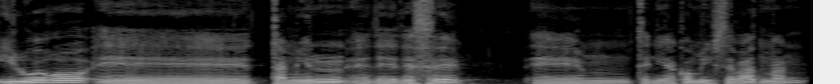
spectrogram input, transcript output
y luego eh, también de DC tenía cómics de Batman.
